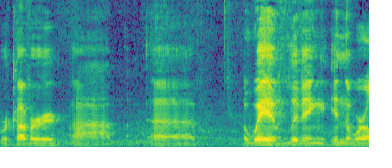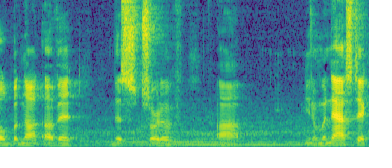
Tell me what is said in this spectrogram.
recover uh, uh a way of living in the world but not of it. This sort of uh, you know monastic,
